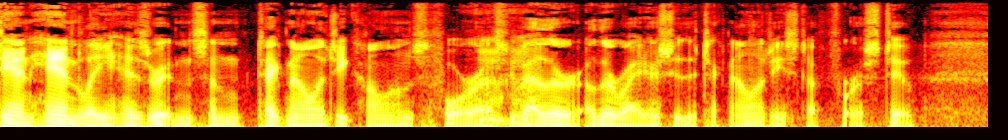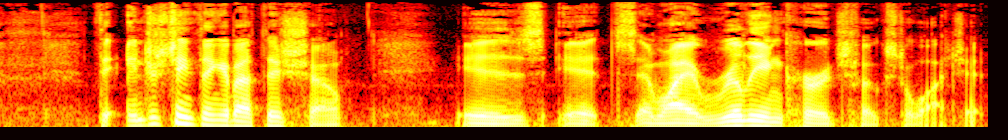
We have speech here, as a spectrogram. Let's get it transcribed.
Dan Handley has written some technology columns for us. We've other other writers do the technology stuff for us too. The interesting thing about this show is it's and why I really encourage folks to watch it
